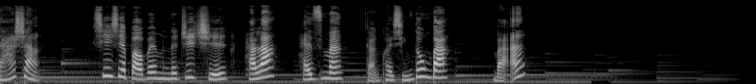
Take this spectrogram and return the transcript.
打赏，谢谢宝贝们的支持。好啦，孩子们，赶快行动吧，晚安。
